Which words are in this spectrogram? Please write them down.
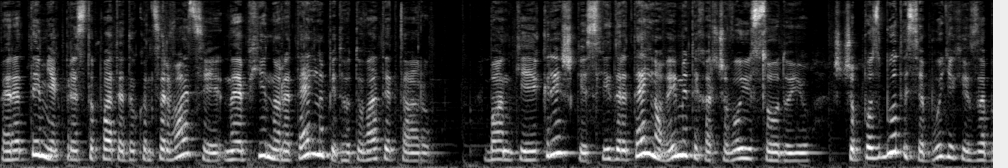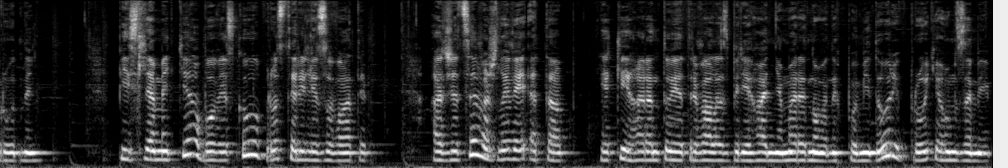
Перед тим як приступати до консервації, необхідно ретельно підготувати тару. Банки і кришки слід ретельно вимити харчовою содою, щоб позбутися будь-яких забруднень. Після миття обов'язково простерилізувати, адже це важливий етап, який гарантує тривале зберігання маринованих помідорів протягом зими.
